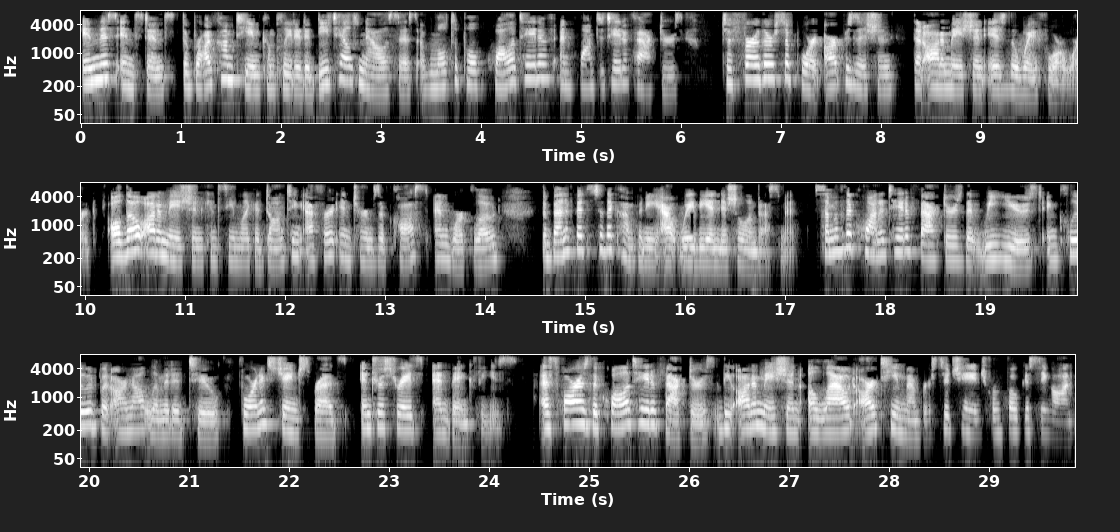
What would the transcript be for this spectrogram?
In this instance, the Broadcom team completed a detailed analysis of multiple qualitative and quantitative factors to further support our position that automation is the way forward. Although automation can seem like a daunting effort in terms of cost and workload, the benefits to the company outweigh the initial investment. Some of the quantitative factors that we used include but are not limited to foreign exchange spreads, interest rates, and bank fees. As far as the qualitative factors, the automation allowed our team members to change from focusing on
